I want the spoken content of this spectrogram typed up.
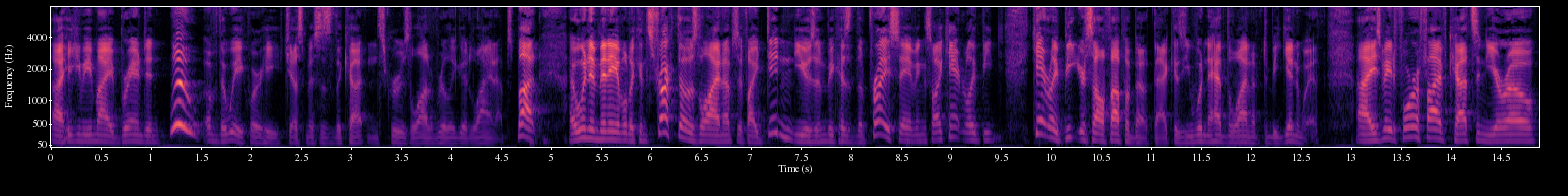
Uh, he can be my Brandon Wu of the week, where he just misses the cut and screws a lot of really good lineups. But I wouldn't have been able to construct those lineups if I didn't use him because of the price saving. So I can't really beat can't really beat yourself up about that because you wouldn't have had the lineup to begin with. Uh, he's made four or five cuts in Euro.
